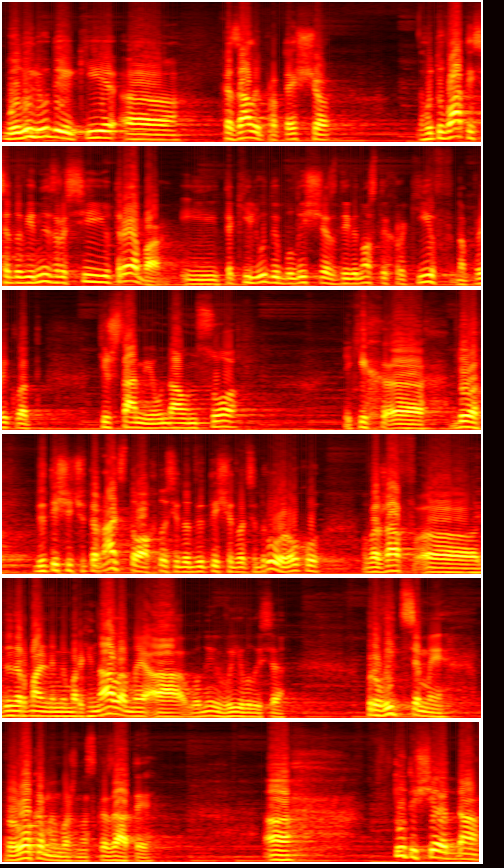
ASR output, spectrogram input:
були люди, які е, казали про те, що готуватися до війни з Росією треба. І такі люди були ще з 90-х років, наприклад, ті ж самі Унаунсо, яких е, до 2014, а хтось і до 2022 року вважав е, ненормальними маргіналами, а вони виявилися провидцями, пророками, можна сказати. Е, тут іще одна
